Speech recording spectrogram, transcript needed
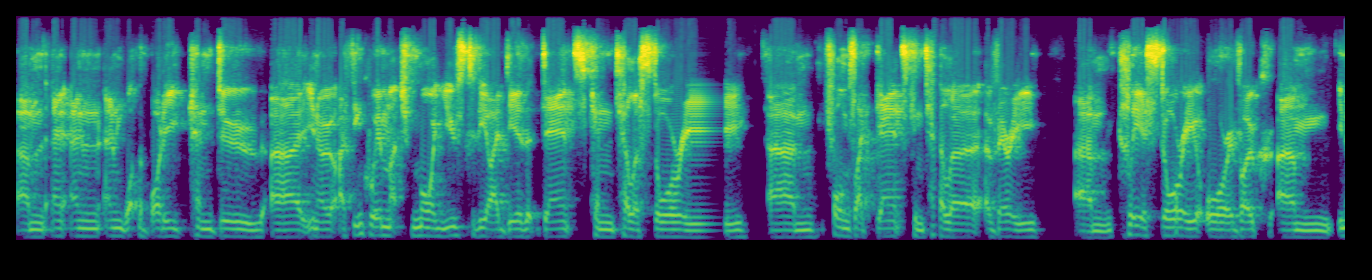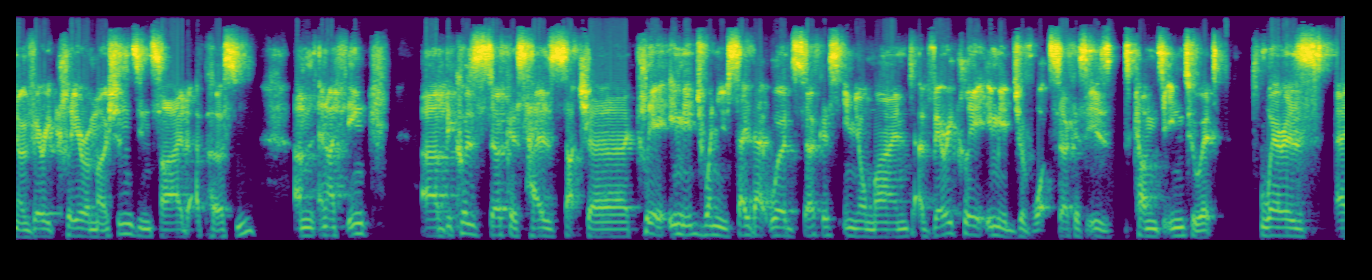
um, and, and, and what the body can do. Uh, you know, I think we're much more used to the idea that dance can tell a story. Um, forms like dance can tell a, a very um, clear story or evoke, um, you know, very clear emotions inside a person. Um, and I think uh, because circus has such a clear image when you say that word circus in your mind, a very clear image of what circus is comes into it whereas uh,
